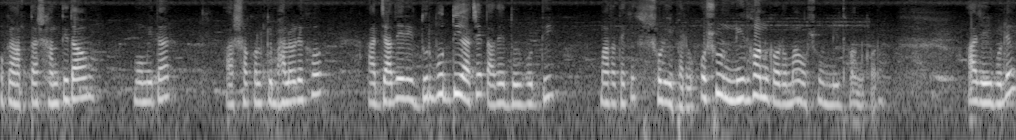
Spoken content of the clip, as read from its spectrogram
ওকে আত্মার শান্তি দাও, মমিতার, আর সকলকে ভালো রেখো। আর যাদের এই দুর্বুদ্ধি আছে, তাদের দুর্বুদ্ধি মাথা থেকে সরিয়ে ফেলো। অসুর নিধন করো মা, অসুর নিধন করো। আজ এই বলে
